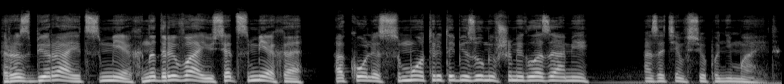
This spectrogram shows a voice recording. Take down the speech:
Разбирает смех, надрываюсь от смеха, а Коля смотрит обезумевшими глазами, а затем все понимает.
